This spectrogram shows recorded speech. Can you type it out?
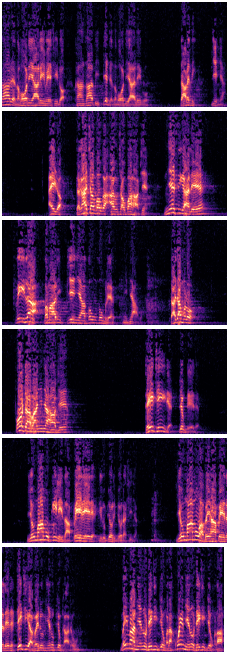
စားတဲ့သဘောတရားလေးပဲရှိတော့ခံစားပြီးပြက်တဲ့သဘောတရားလေးကိုဒါပဲသိပညာအဲ့တော့တကား6ပေါက်ကအာယုံ6ပါးဟာဖြင့်မျက်စိကလည်းသီလသမာဓိပညာသုံးသုံးပဲညီမျှပါဒါကြောင့်မလို့သောတာပန်ကြီးများဟာဖြင့်ဒိဋ္ဌိတဲ့ပြုတ်တယ်တဲ့ယုံမမှုကိလေသာပယ်တယ်တဲ့ဒီလိုပြောလို့ပြောတာရှိကြယုံမမှုကဘယ်ဟာပယ်တယ်လဲတဲ့ဒိဋ္ဌိကဘယ်လိုမြင်လို့ပြုတ်တာတုံးမိမမြင်လို့ဒိဋ္ဌိပြုတ်မလားခွေးမြင်လို့ဒိဋ္ဌိပြုတ်မလား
